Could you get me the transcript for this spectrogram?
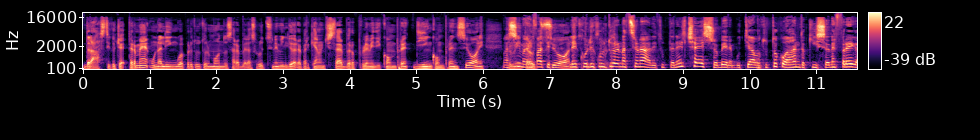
drastico, cioè per me una lingua per tutto il mondo sarebbe la soluzione migliore perché non ci sarebbero problemi di, compre- di incomprensioni. Ma sì, ma infatti le, le culture nazionali tutte nel cesso, bene, buttiamo tutto quanto, chi se ne frega.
